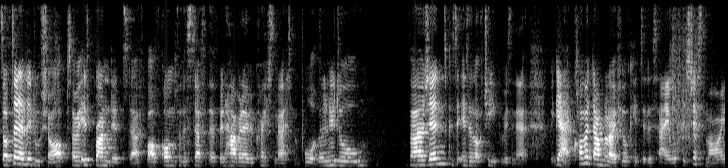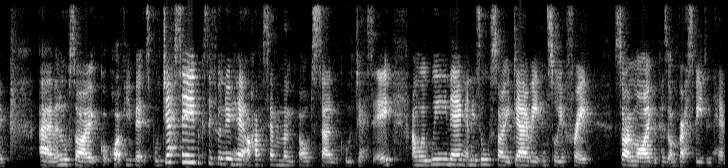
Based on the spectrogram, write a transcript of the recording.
So I've done a Lidl shop, so it is branded stuff, but I've gone for the stuff that they've been having over Christmas, but bought the Lidl versions because it is a lot cheaper, isn't it? But yeah, comment down below if your kids are the same or if it's just mine. Um, and also got quite a few bits for Jesse because if you're new here I have a seven month old son called Jesse and we're weaning and he's also dairy and soya free. So am I because I'm breastfeeding him.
